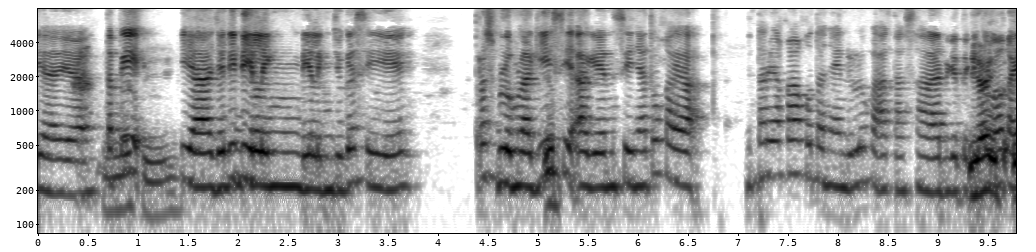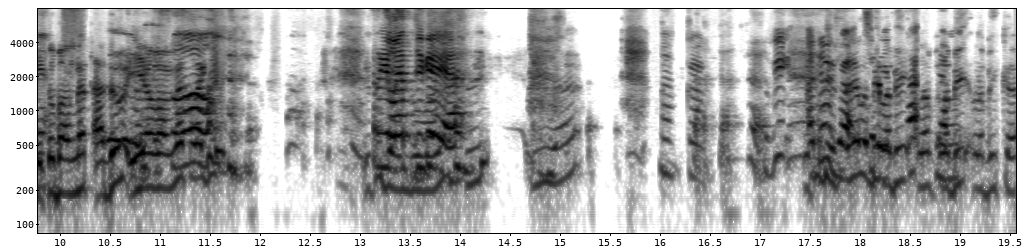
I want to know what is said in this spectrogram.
iya iya tapi. Iya, jadi dealing dealing juga sih. Terus belum lagi Iya. si agensinya tuh kayak, bentar ya kak, aku tanyain dulu ke atasan gitu-gitu Iya loh itu, kayak itu banget. Aduh, "Uh, iya kesel." banget lagi. Itu Relate juga banget ya. sih. Iya. Ngakak. Tapi Itu ada nggak lebih lebih lebih, yang lebih lebih ke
